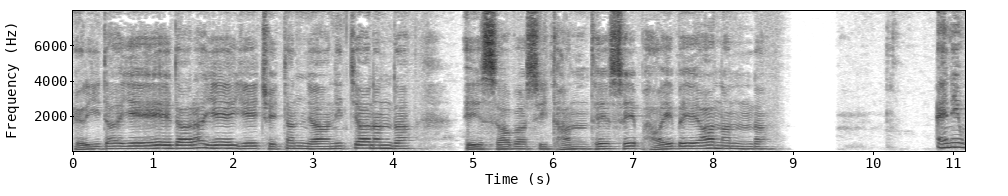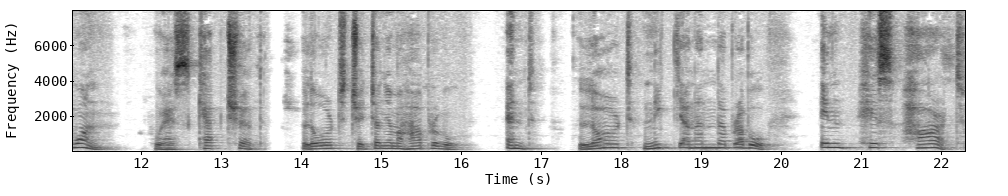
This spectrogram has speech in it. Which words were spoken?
Anyone who has captured Lord Chaitanya Mahaprabhu and Lord Nityananda Prabhu in his heart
